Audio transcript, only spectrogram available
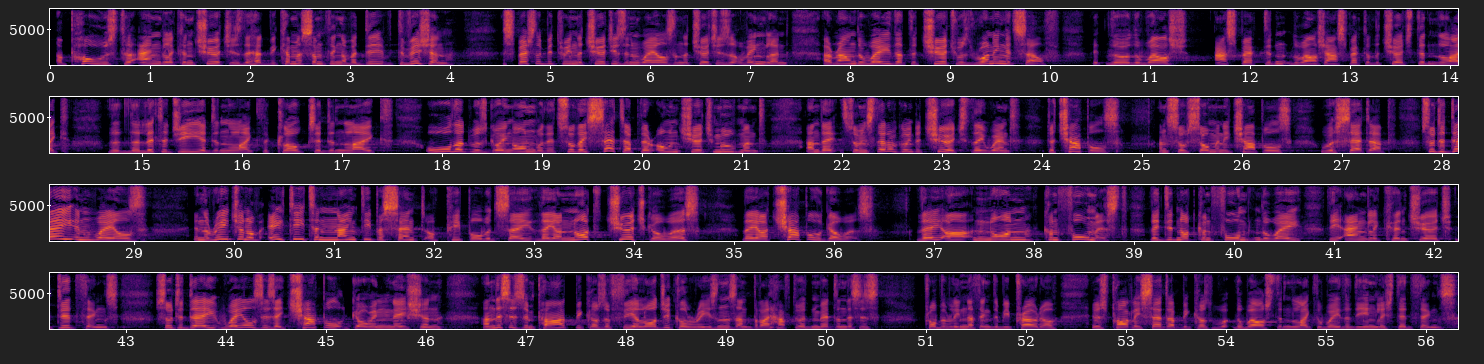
opposed to Anglican churches. They had become a, something of a div- division, especially between the churches in Wales and the churches of England, around the way that the church was running itself. It, the, the Welsh aspect didn't the welsh aspect of the church didn't like the, the liturgy it didn't like the cloaks it didn't like all that was going on with it so they set up their own church movement and they, so instead of going to church they went to chapels and so so many chapels were set up. So today in Wales, in the region of 80 to 90% of people would say they are not churchgoers, they are chapel goers. They are non-conformist. They did not conform the way the Anglican Church did things. So today, Wales is a chapel-going nation, and this is in part because of theological reasons. And but I have to admit, and this is probably nothing to be proud of. It was partly set up because the Welsh didn't like the way that the English did things.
